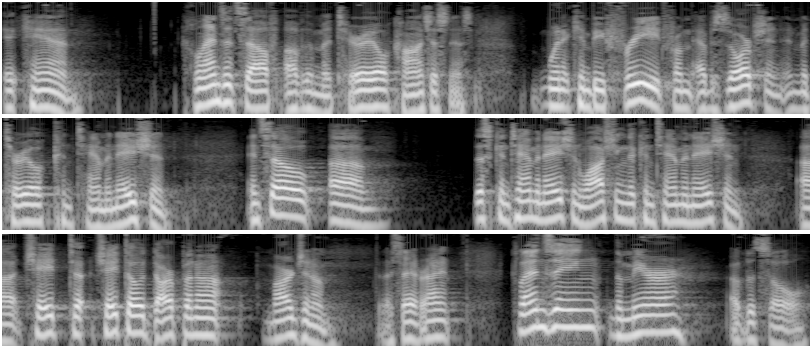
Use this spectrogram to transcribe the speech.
it can cleanse itself of the material consciousness. When it can be freed from absorption and material contamination. And so, um, this contamination, washing the contamination. Uh, cheto darpana marjanam. Did I say it right? Cleansing the mirror of the soul.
